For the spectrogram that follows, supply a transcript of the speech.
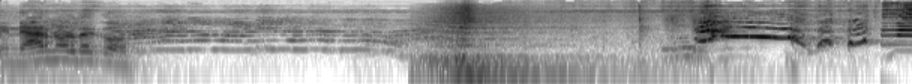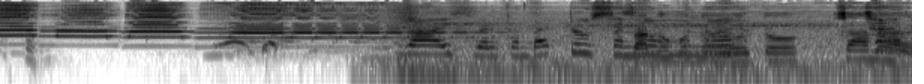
ನೀನ್ ಯಾರು ನೋಡ್ಬೇಕು? ವೆಲ್ಕಮ್ back to Sanna Munnu YouTube channel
